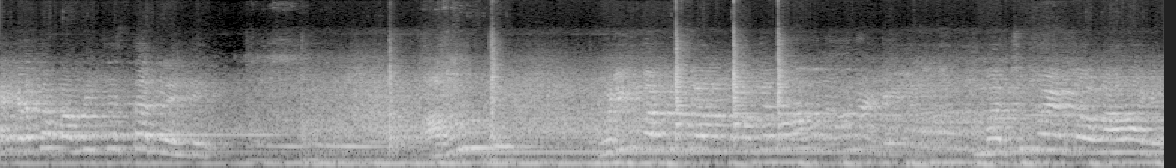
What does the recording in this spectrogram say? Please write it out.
ఎక్కడికో పంపించేస్తారులేండి. అవును. గుడికి పంపించాలన్నావు కదా అవునండి. మర్చిపోయి ఉంటావు అలాగే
